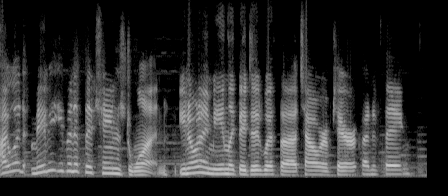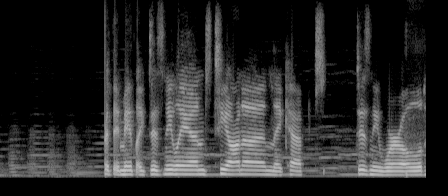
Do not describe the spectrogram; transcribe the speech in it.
I would maybe even if they changed one. You know what I mean? Like they did with uh, Tower of Terror kind of thing. But they made like Disneyland Tiana and they kept Disney World,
